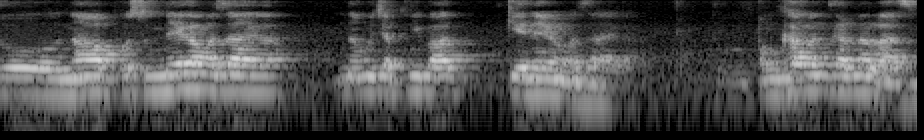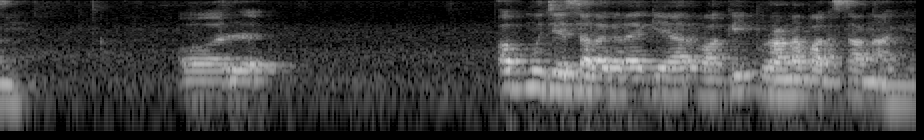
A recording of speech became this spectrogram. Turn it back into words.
तो ना आपको सुनने का मज़ा आएगा, ना मुझे अपनी बात कहने में मज़ा आएगा। तो पंखा बंद करना लाजमी है। और अब मुझे ऐसा लग रहा है कि यार वाकई पुराना पाकिस्तान आ गया।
